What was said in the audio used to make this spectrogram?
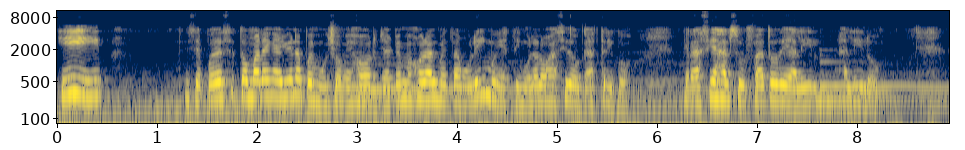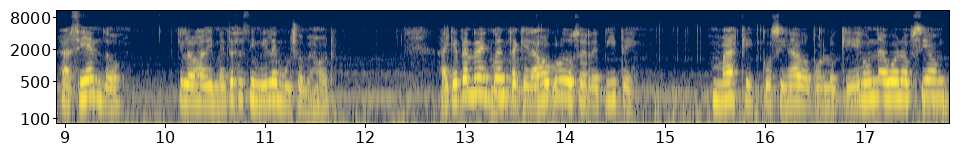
Y si se puede tomar en ayuna, pues mucho mejor, ya que mejora el metabolismo y estimula los ácidos gástricos, gracias al sulfato de alilo, haciendo que los alimentos se asimilen mucho mejor. Hay que tener en cuenta que el ajo crudo se repite más que cocinado, por lo que es una buena opción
